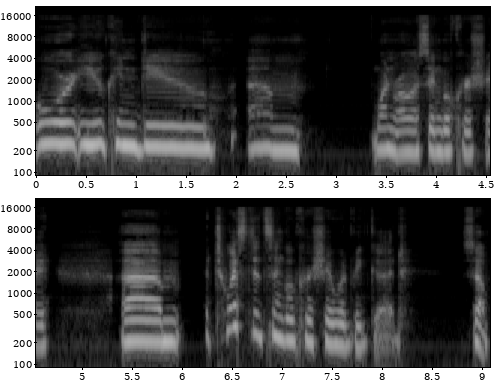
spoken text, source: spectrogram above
or you can do um, one row of single crochet. Um, a twisted single crochet would be good. So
